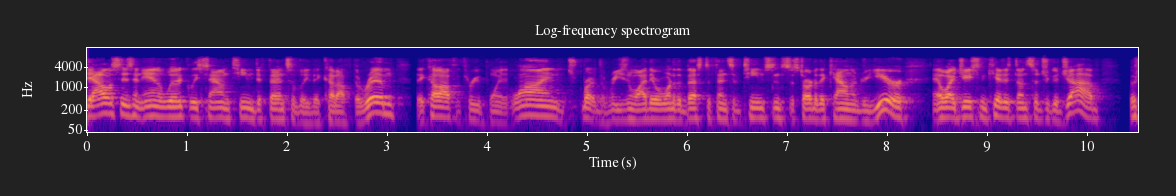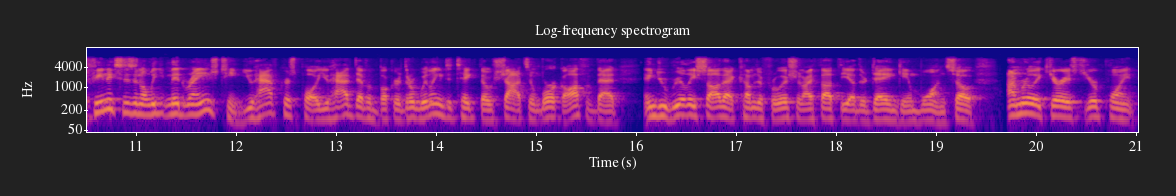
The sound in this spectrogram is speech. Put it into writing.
Dallas is an analytically sound team defensively. They cut off the rim, they cut off the three point line. It's the reason why they were one of the best defensive teams since the start of the calendar year and why Jason Kidd has done such a good job. But Phoenix is an elite mid range team. You have Chris Paul, you have Devin Booker. They're willing to take those shots and work off of that. And you really saw that come to fruition, I thought, the other day in game one. So I'm really curious to your point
